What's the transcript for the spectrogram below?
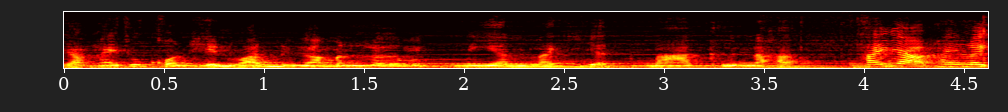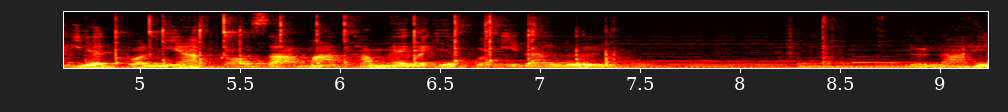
อยากให้ทุกคนเห็นว่าเนื้อมันเริ่มเนียนละเอียดมากขึ้นนะคะ ถ้าอยากให้ละเอียดกว่านี้ก็สามารถทำให้ละเอียดกว่านี้ได้เลย เดี๋ยวนาให้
